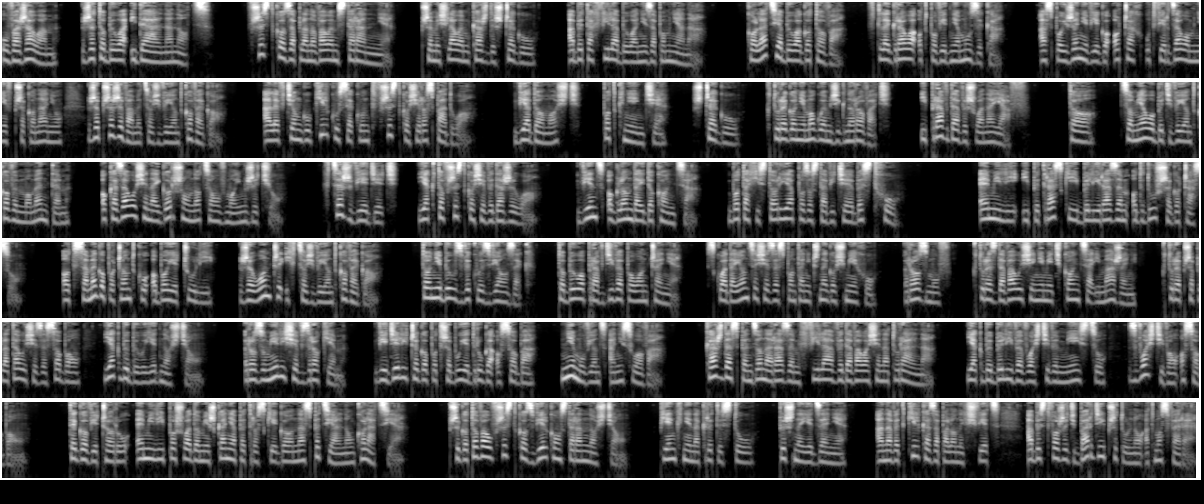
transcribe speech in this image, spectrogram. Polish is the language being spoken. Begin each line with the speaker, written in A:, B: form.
A: Uważałam, że to była idealna noc. Wszystko zaplanowałem starannie, przemyślałem każdy szczegół, aby ta chwila była niezapomniana. Kolacja była gotowa, w tle grała odpowiednia muzyka, a spojrzenie w jego oczach utwierdzało mnie w przekonaniu, że przeżywamy coś wyjątkowego. Ale w ciągu kilku sekund wszystko się rozpadło. Wiadomość, potknięcie, szczegół, którego nie mogłem zignorować, i prawda wyszła na jaw. To, co miało być wyjątkowym momentem, okazało się najgorszą nocą w moim życiu. Chcesz wiedzieć, jak to wszystko się wydarzyło? Więc oglądaj do końca, bo ta historia pozostawi cię bez tchu. Emily i Pytraski byli razem od dłuższego czasu. Od samego początku oboje czuli, że łączy ich coś wyjątkowego. To nie był zwykły związek, to było prawdziwe połączenie, składające się ze spontanicznego śmiechu, rozmów, które zdawały się nie mieć końca i marzeń, które przeplatały się ze sobą, jakby były jednością. Rozumieli się wzrokiem, wiedzieli czego potrzebuje druga osoba, nie mówiąc ani słowa. Każda spędzona razem chwila wydawała się naturalna, jakby byli we właściwym miejscu, z właściwą osobą. Tego wieczoru Emily poszła do mieszkania Petrowskiego na specjalną kolację. Przygotował wszystko z wielką starannością. Pięknie nakryty stół, pyszne jedzenie, a nawet kilka zapalonych świec, aby stworzyć bardziej przytulną atmosferę.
